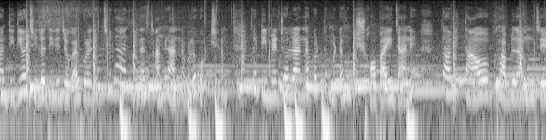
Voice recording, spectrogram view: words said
আর দিদিও ছিল, দিদি জোগাড় করে দিচ্ছিল আর জাস্ট আমি রান্নাগুলো করছিলাম। তো ডিমের ঝোল রান্না করতে মোটামুটি সবাই জানে। তো আমি তাও ভাবলাম যে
